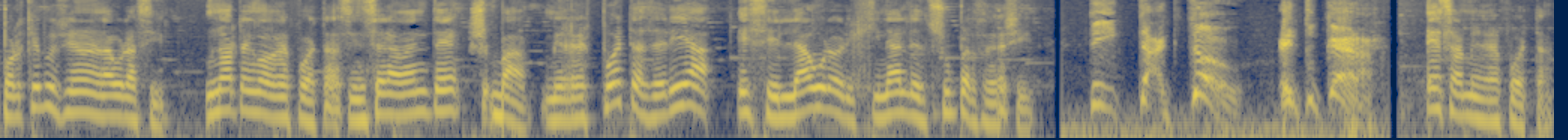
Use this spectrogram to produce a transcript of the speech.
¿Por qué pusieron el aura así? No tengo respuesta, sinceramente. Va, mi respuesta sería: es el aura original del Super Saiyajin. Tic-tac-toe. En tu cara. Esa es mi respuesta.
